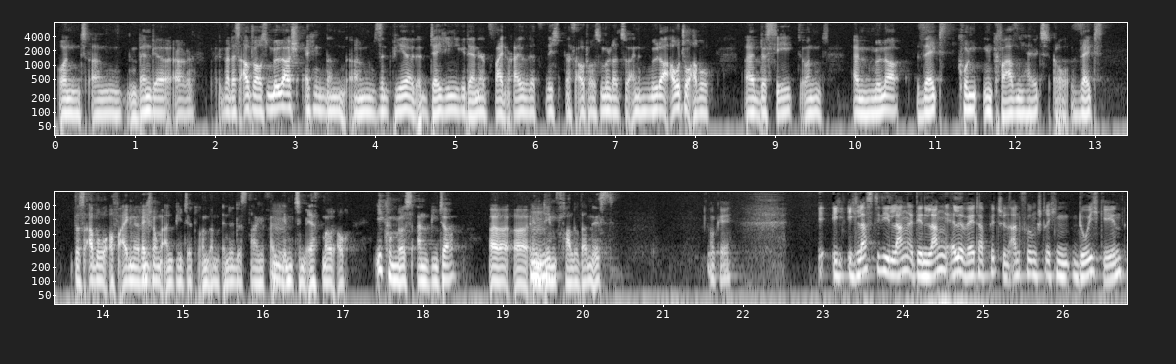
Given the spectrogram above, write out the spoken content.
Und ähm, wenn wir äh, über das Autohaus Müller sprechen, dann ähm, sind wir derjenige, der in der zweiten Reihe letztlich das Autohaus Müller zu einem Müller-Auto-Abo äh, befähigt und ähm, Müller selbst Kunden quasi hält, äh, selbst das Abo auf eigene mhm. Rechnung anbietet und am Ende des Tages halt mhm. eben zum ersten Mal auch E-Commerce-Anbieter äh, äh, in mhm. dem Falle dann ist. Okay. Ich, ich lasse dir die lange, den langen Elevator-Pitch in Anführungsstrichen durchgehen,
